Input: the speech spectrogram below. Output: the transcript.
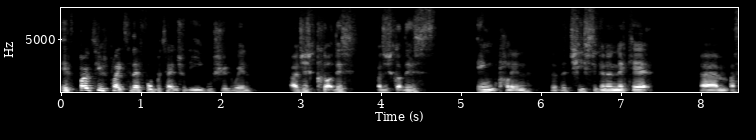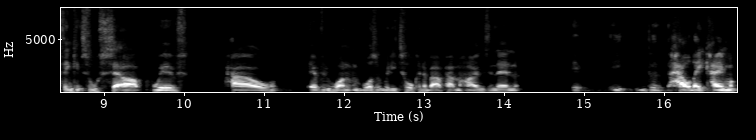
if both teams play to their full potential, the Eagles should win. I just got this. I just got this inkling that the Chiefs are going to nick it. Um, I think it's all set up with how everyone wasn't really talking about Pat Mahomes, and then it, it the how they came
